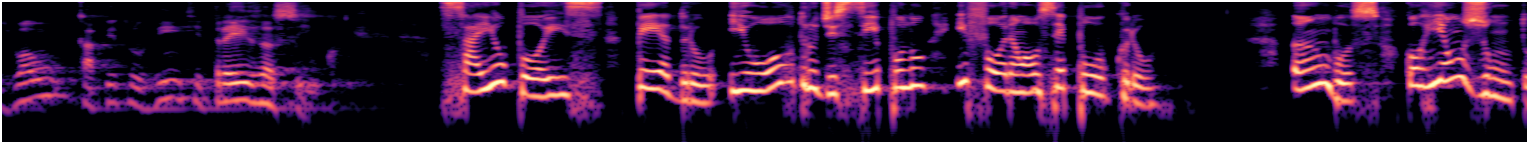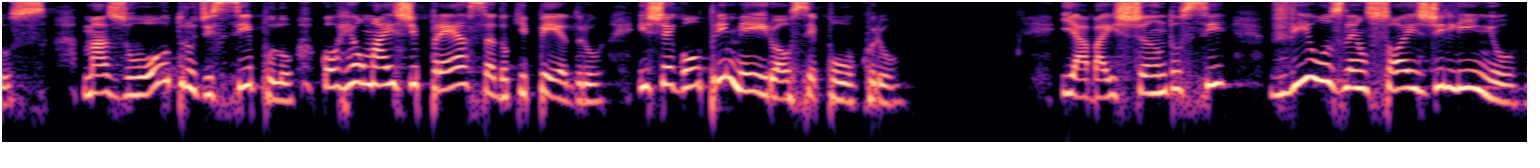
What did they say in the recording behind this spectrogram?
João capítulo 23 a 5. Saiu, pois, Pedro e o outro discípulo e foram ao sepulcro. Ambos corriam juntos, mas o outro discípulo correu mais depressa do que Pedro e chegou primeiro ao sepulcro. E abaixando-se, viu os lençóis de linho,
